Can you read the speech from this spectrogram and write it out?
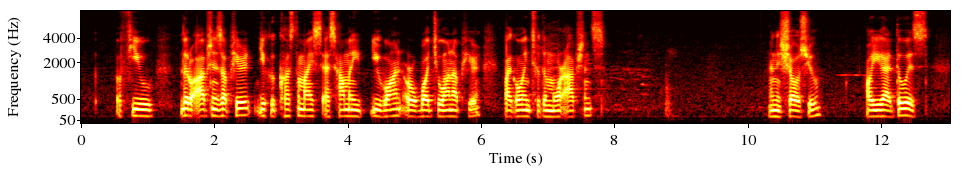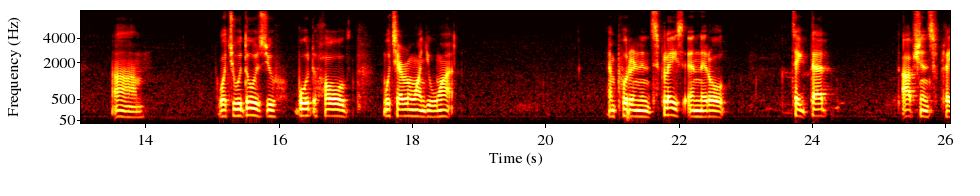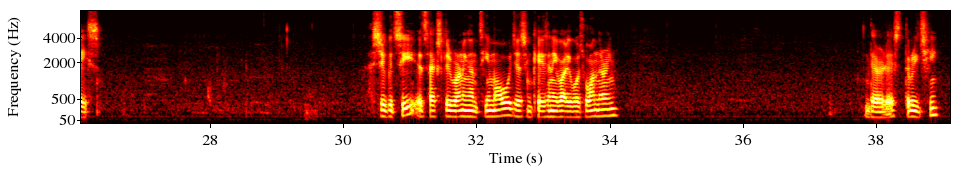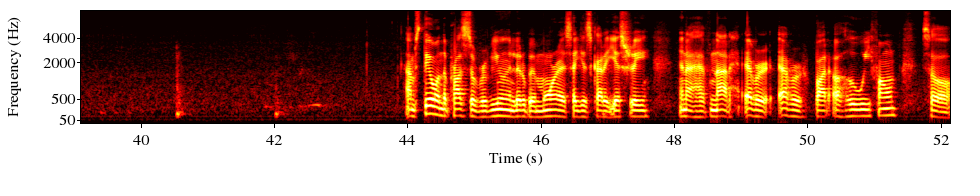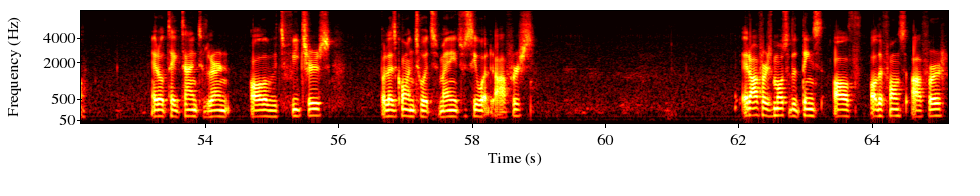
a few little options up here. You could customize as how many you want or what you want up here by going to the more options. And it shows you. All you gotta do is um, what you would do is you would hold whichever one you want and put it in its place and it'll take that option's place as you could see it's actually running on T-Mobile just in case anybody was wondering. There it is 3G I'm still in the process of reviewing a little bit more as I just got it yesterday and I have not ever ever bought a Huawei phone so it'll take time to learn all of its features but let's go into its menu to see what it offers it offers most of the things all other phones offer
